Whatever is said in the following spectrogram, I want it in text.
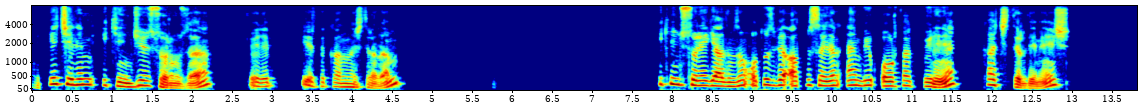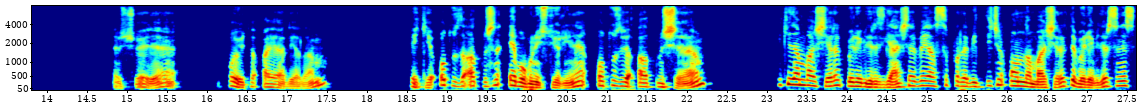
Evet, geçelim ikinci sorumuza. Şöyle bir tık kalınlaştıralım. İkinci soruya geldiğimiz zaman 30 ve 60 sayıların en büyük ortak böleni kaçtır demiş. Evet, şöyle boyutu ayarlayalım. Peki 30 ile 60'ın EBOB'unu istiyor yine. 30 ve 60'ı 2'den başlayarak bölebiliriz gençler veya 0 ile bittiği için 10'dan başlayarak da bölebilirsiniz.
